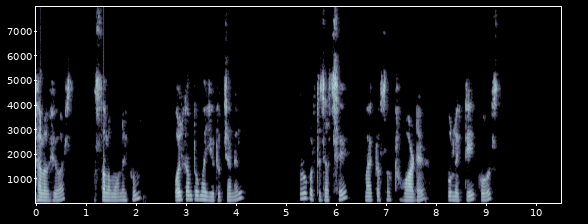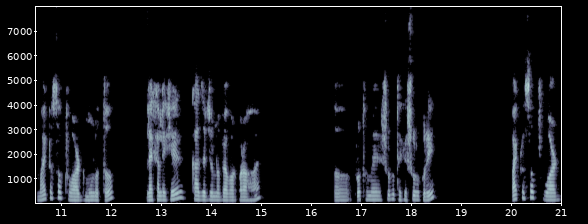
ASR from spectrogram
হ্যালো ভিউয়ার্স আসসালামু আলাইকুম welcome to my YouTube channel শুরু করতে যাচ্ছে মাইক্রোসফট ওয়ার্ডের ফুল একটি কোর্স মাইক্রোসফট ওয়ার্ড মূলত লেখালেখির কাজের জন্য ব্যবহার করা হয়। তো প্রথমে শুরু থেকে শুরু করি। মাইক্রোসফট ওয়ার্ড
